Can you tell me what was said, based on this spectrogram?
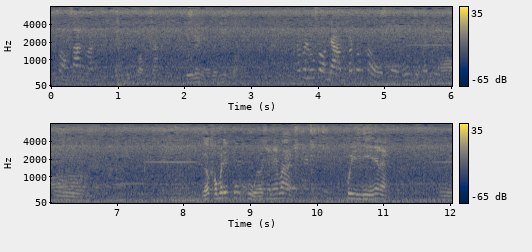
ลูกซองสั้นมั้งลูกสองชั้นรู้ได้ไงเป็นลูกสองถ้าเป็นลูกซองยาวมันก็ต้องเข่าโผล่มือถูกไหมพี่อืมแล้วเขาไม่ได้พูดขู่เราใช่ไหมว่า คุยดีๆนี่แหละอืม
